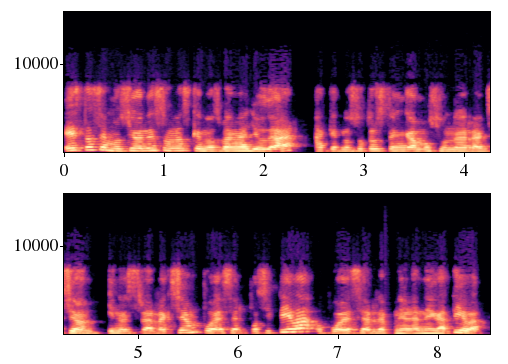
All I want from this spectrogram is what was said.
estas emociones son las que nos van a ayudar a que nosotros tengamos una reacción y nuestra reacción puede ser positiva o puede ser de manera negativa.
